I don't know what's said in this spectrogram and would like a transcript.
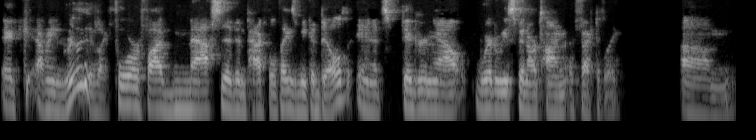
it, I mean, really, there's like four or five massive, impactful things we could build, and it's figuring out where do we spend our time effectively. Um,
